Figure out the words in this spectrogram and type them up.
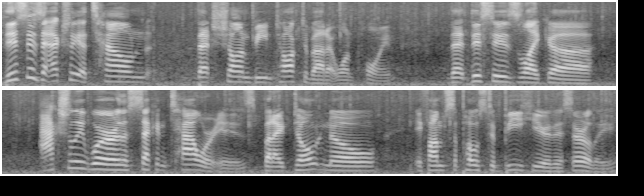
this is actually a town that Sean Bean talked about at one point. That this is like, uh, actually where the second tower is, but I don't know if I'm supposed to be here this early.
